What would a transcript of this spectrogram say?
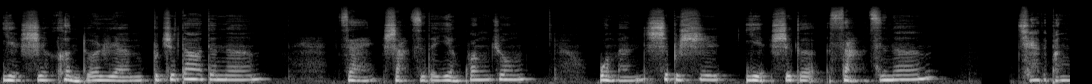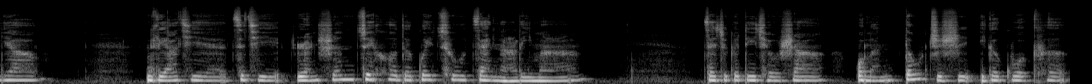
也是很多人不知道的呢？在傻子的眼光中，我们是不是也是个傻子呢？亲爱的朋友，你了解自己人生最后的归处在哪里吗？在这个地球上，我们都只是一个过客，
